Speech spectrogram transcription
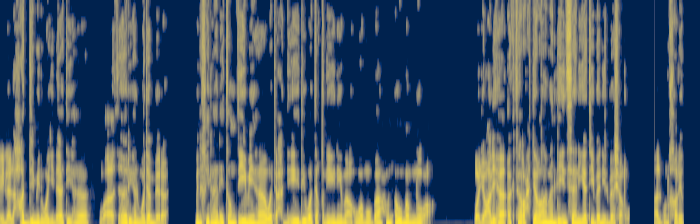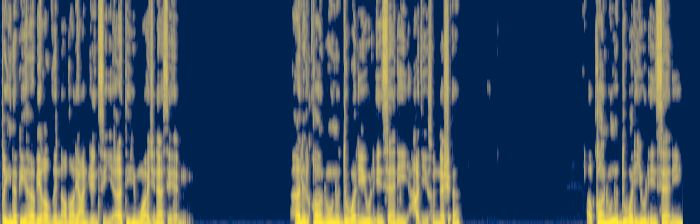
إلى الحد من ويلاتها وآثارها المدمرة من خلال تنظيمها وتحديد وتقنين ما هو مباح أو ممنوع وجعلها أكثر احتراما لإنسانية بني البشر المنخرطين فيها بغض النظر عن جنسياتهم وأجناسهم هل القانون الدولي الإنساني حديث النشأة؟ القانون الدولي الإنساني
